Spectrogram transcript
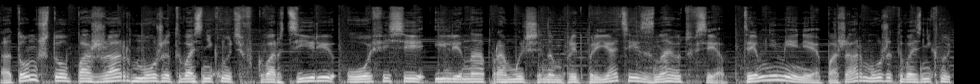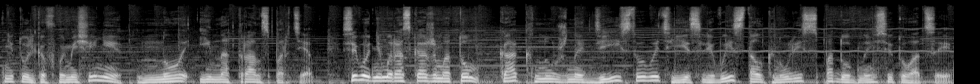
О том, что пожар может возникнуть в квартире, офисе или на промышленном предприятии, знают все. Тем не менее, пожар может возникнуть не только в помещении, но и на транспорте. Сегодня мы расскажем о том, как нужно действовать, если вы столкнулись с подобной ситуацией.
